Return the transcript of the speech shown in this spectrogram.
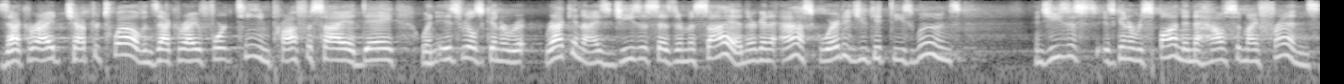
Zechariah chapter 12 and Zechariah 14 prophesy a day when Israel's going to re- recognize Jesus as their Messiah. And they're going to ask, Where did you get these wounds? And Jesus is going to respond, In the house of my friends.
